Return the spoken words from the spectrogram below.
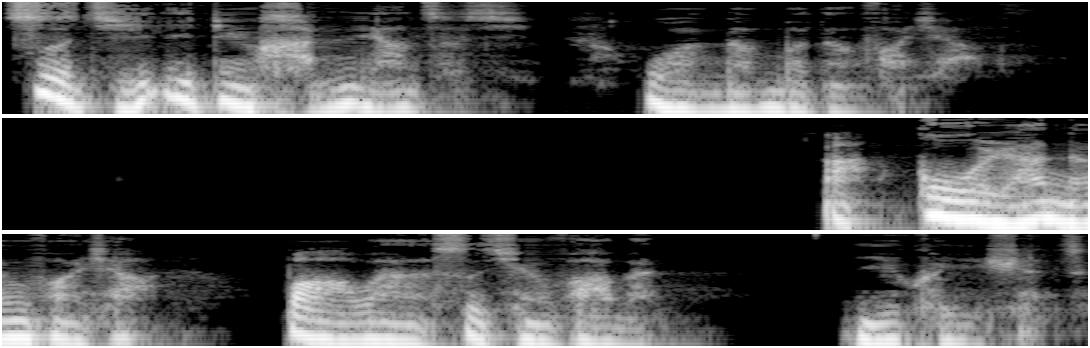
自己一定衡量自己，我能不能放下？啊，果然能放下，八万四千法门，你可以选择。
